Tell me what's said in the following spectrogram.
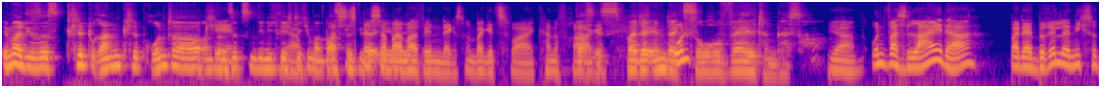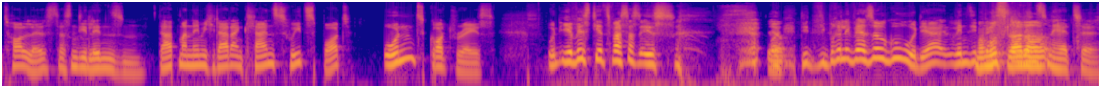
Immer dieses Clip ran, Clip runter okay. und dann sitzen die nicht richtig ja, immer. Das ist besser bei Valve Index und bei G2, keine Frage. Das ist bei der Index und, so Welten besser. Ja, und was leider bei der Brille nicht so toll ist, das sind die Linsen. Da hat man nämlich leider einen kleinen Sweet Spot und God Rays. Und ihr wisst jetzt, was das ist. Ja. Die, die, Brille wäre so gut, ja, wenn sie man muss leider, hätte.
